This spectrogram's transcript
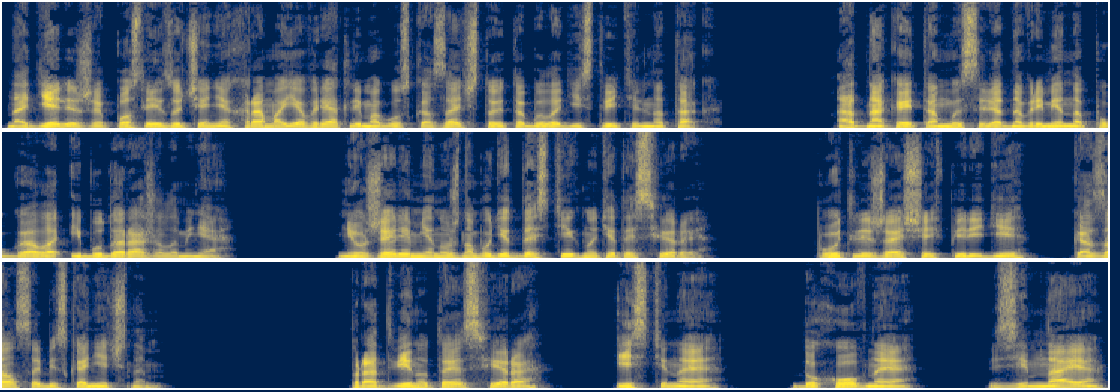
На деле же, после изучения храма я вряд ли могу сказать, что это было действительно так. Однако эта мысль одновременно пугала и будоражила меня. Неужели мне нужно будет достигнуть этой сферы? Путь, лежащий впереди, казался бесконечным. Продвинутая сфера, истинная, духовная, земная,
